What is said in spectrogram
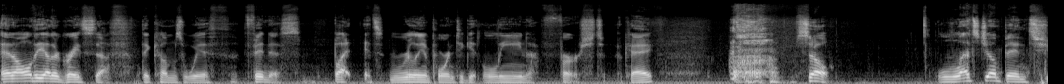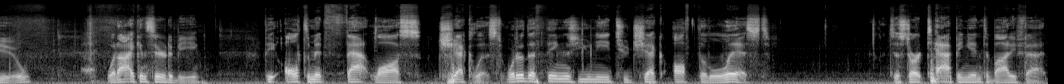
and all the other great stuff that comes with fitness. But it's really important to get lean first, okay? so let's jump into what I consider to be the ultimate fat loss checklist. What are the things you need to check off the list to start tapping into body fat?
